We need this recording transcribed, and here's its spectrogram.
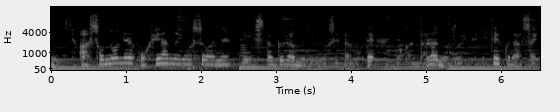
うん、あそのねお部屋の様子はねインスタグラムに載せたのでよかったら覗いてみてください。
